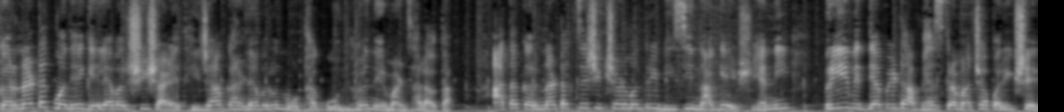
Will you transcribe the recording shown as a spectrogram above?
कर्नाटकमध्ये गेल्या वर्षी शाळेत हिजाब घालण्यावरून मोठा गोंधळ निर्माण झाला होता. आता कर्नाटकचे शिक्षण मंत्री बी सी नागेश यांनी प्री विद्यापीठ अभ्यासक्रमाच्या परीक्षेत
